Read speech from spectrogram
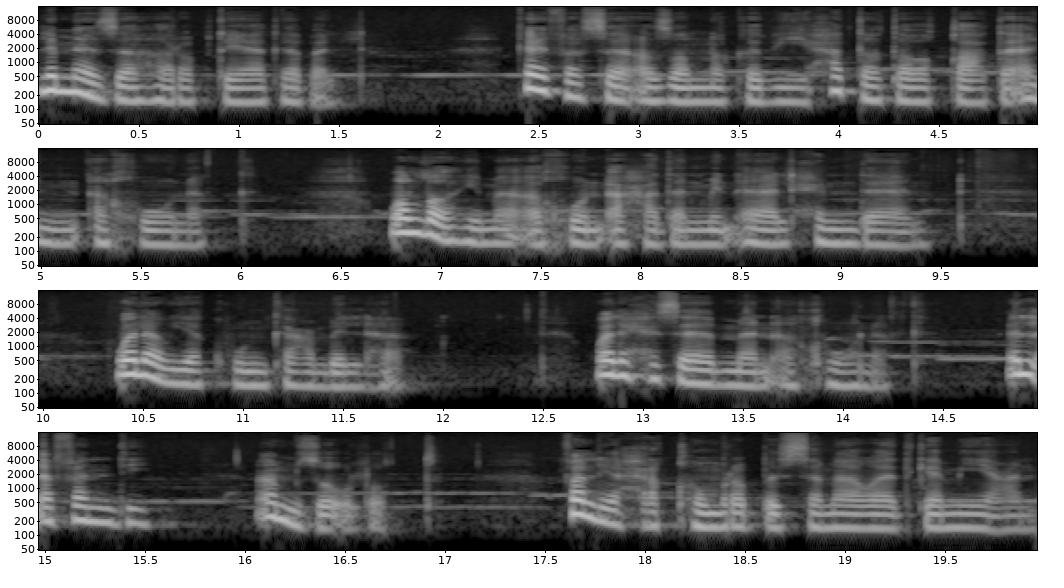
لماذا هربت يا جبل؟ كيف سأظنك بي حتى توقعت أن أخونك؟ والله ما أخون أحدا من آل حمدان ولو يكون كعبلها. ولحساب من أخونك الأفندي أم زؤلط فليحرقهم رب السماوات جميعا.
